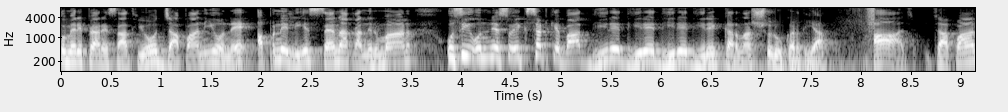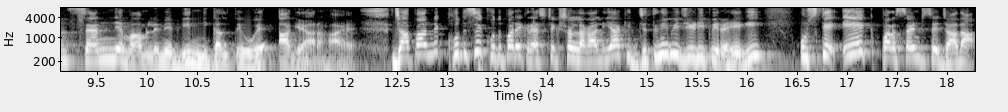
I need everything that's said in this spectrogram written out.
तो मेरे प्यारे साथियों, जापानियों ने अपने लिए सेना का निर्माण उसी उन्नीस सौ इकसठ के बाद धीरे धीरे धीरे धीरे करना शुरू कर दिया। आज जापान सैन्य मामले में भी निकलते हुए आगे आ रहा है। जापान ने खुद से खुद पर एक रेस्ट्रिक्शन लगा लिया कि जितनी भी जीडीपी रहेगी, उसके एक परसेंट से ज़्यादा,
